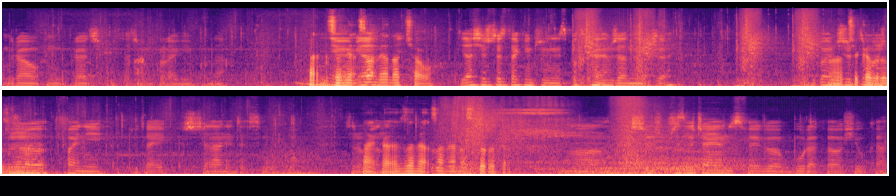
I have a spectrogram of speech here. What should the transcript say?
grał, mógł grać postacią kolegi, prawda? Tak, Nie zamia wiem, ja- zamiana ciał. Ja się jeszcze z takim czymś nie spotkałem w żadnej grze. I powiem No, ci, że masz dużo fajniej tutaj strzelanie to z łuku zrobione. Tak, ale zamia zamiana z powrotem. No, się już przyzwyczaiłem do swojego buraka osiłka.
